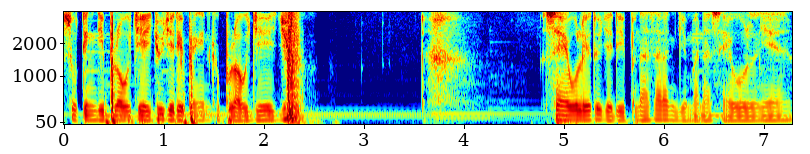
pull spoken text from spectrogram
Syuting di Pulau Jeju jadi pengen ke Pulau Jeju. Seoul itu jadi penasaran gimana Seoulnya.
